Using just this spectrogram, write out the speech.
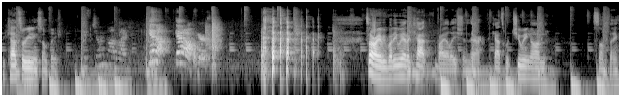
The cats are eating something. Get up! Sorry, everybody. We had a cat violation there. Cats were chewing on something.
